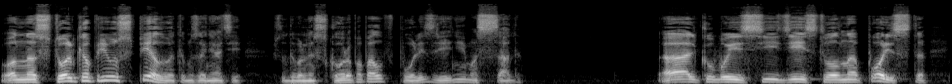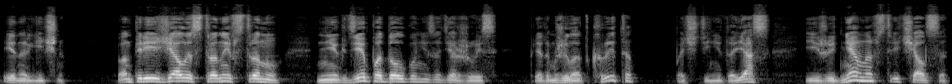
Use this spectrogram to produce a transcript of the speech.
Он настолько преуспел в этом занятии, что довольно скоро попал в поле зрения Массада. Аль-Кубайси действовал напористо и энергично. Он переезжал из страны в страну, нигде подолгу не задерживаясь, при этом жил открыто, почти не таясь, и ежедневно встречался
